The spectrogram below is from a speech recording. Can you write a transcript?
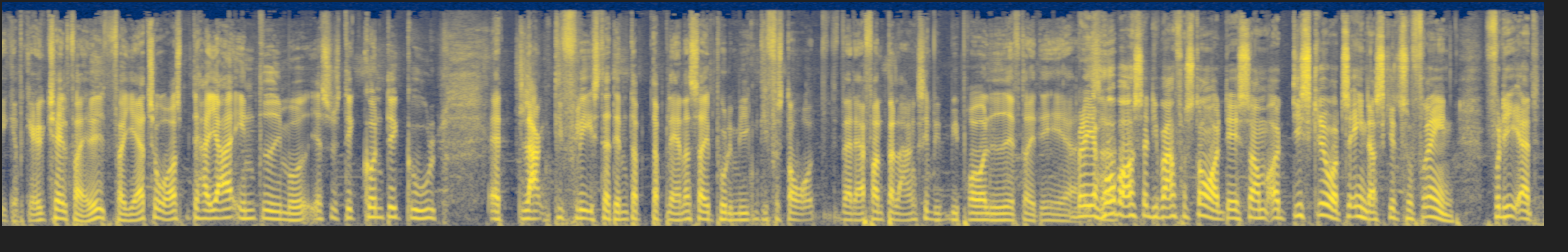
det kan, kan jo ikke tale for alle, for jer to også, men det har jeg intet imod. Jeg synes, det er kun det gul, at langt de fleste af dem, der, der blander sig i polemikken, de forstår, hvad det er for en balance, vi, vi prøver at lede efter i det her. Men jeg Altså, håber også, at de bare forstår, at det er som, og de skriver til en, der er skizofren. Fordi at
